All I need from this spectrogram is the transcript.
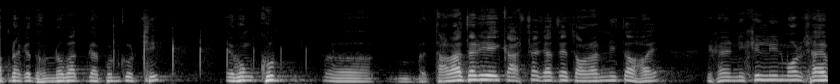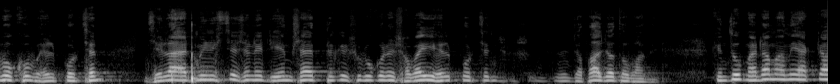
আপনাকে ধন্যবাদ জ্ঞাপন করছি এবং খুব তাড়াতাড়ি এই কাজটা যাতে ত্বরান্বিত হয়। এখানে নিখিল নির্মল সাহেবও খুব হেল্প করছেন। জেলা অ্যাডমিনিস্ট্রেশনে ডিএম সাহেব থেকে শুরু করে সবাই হেল্প করছেন যথাযথভাবে। কিন্তু ম্যাডাম আমি একটা,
